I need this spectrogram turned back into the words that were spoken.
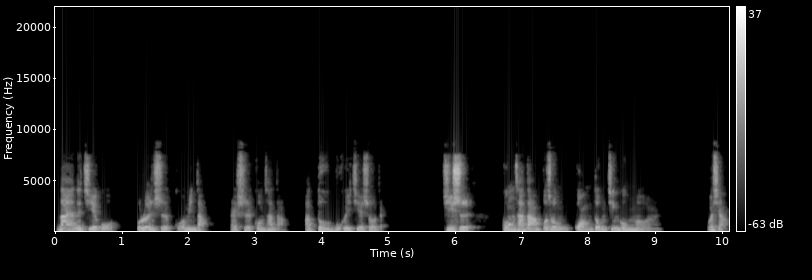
那样的结果，不论是国民党还是共产党，他都不会接受的。即使共产党不从广东进攻我们，我想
